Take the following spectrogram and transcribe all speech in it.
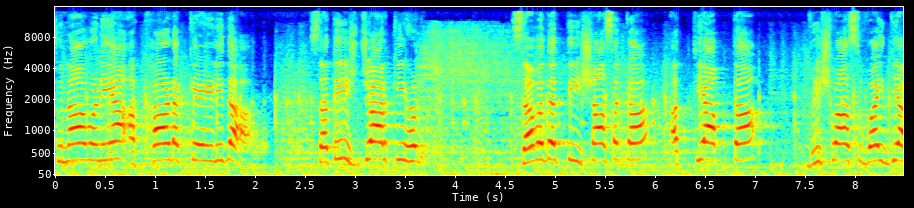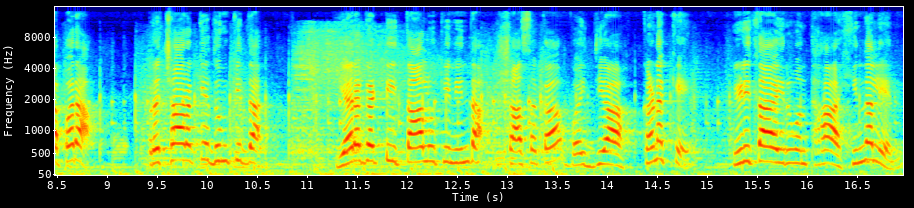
ಚುನಾವಣೆಯ ಅಖಾಡಕ್ಕೆ ಇಳಿದ ಸತೀಶ್ ಜಾರಕಿಹೊಳಿ, ಸವದತ್ತಿ ಶಾಸಕ, ಅತ್ಯಾಪ್ತ, ವಿಶ್ವಾಸ್ ವೈದ್ಯ ಪರ ಪ್ರಚಾರಕ್ಕೆ ಧುಮುಕಿದ್ದಾರೆ. ಯರಗಟ್ಟಿ ತಾಲೂಕಿನಿಂದ ಶಾಸಕ ವೈದ್ಯ ಕಣಕ್ಕೆ ಇಳಿತಾ ಇರುವಂತಹ ಹಿನ್ನೆಲೆಯಲ್ಲಿ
